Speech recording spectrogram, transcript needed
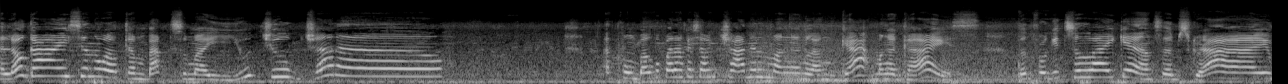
Hello guys and welcome back to my YouTube channel. At kung bago pa lang kayo sa aking channel mga langga, mga guys, don't forget to like and subscribe.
